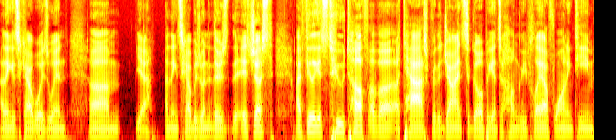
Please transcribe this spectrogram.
I think it's a Cowboys win. Um, yeah, I think it's Cowboys win. There's, it's just, I feel like it's too tough of a, a, task for the Giants to go up against a hungry playoff wanting team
